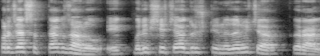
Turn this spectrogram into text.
प्रजासत्ताक झालो. एक परीक्षेच्या दृष्टीनं जर विचार कराल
